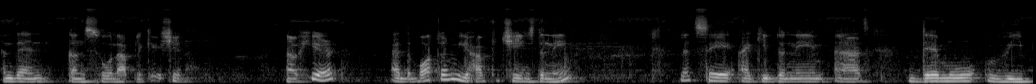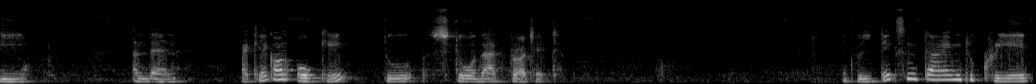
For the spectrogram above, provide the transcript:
and then console application. Now here at the bottom you have to change the name. Let's say I keep the name as demo VB and then I click on OK to store that project. It will take some time to create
